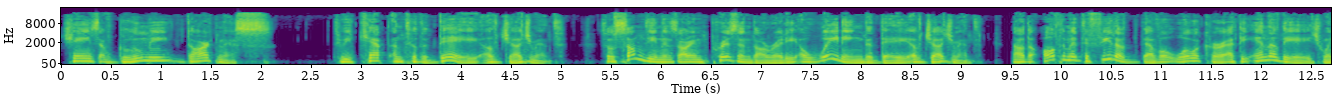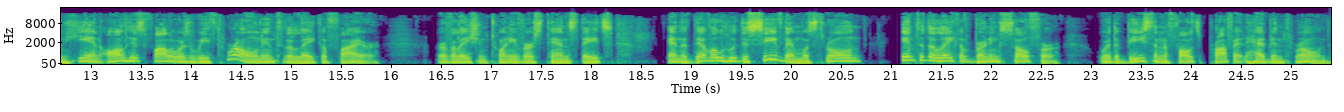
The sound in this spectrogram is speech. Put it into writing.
chains of gloomy darkness to be kept until the day of judgment. So some demons are imprisoned already, awaiting the day of judgment. Now, the ultimate defeat of the devil will occur at the end of the age when he and all his followers will be thrown into the lake of fire. Revelation 20, verse 10 states, And the devil who deceived them was thrown into the lake of burning sulfur, where the beast and the false prophet had been thrown.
